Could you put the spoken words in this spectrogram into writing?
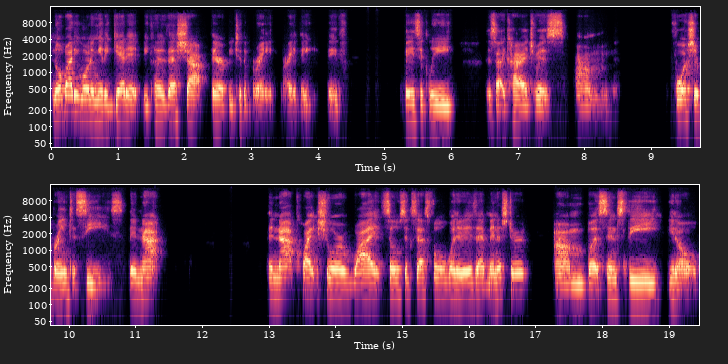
Nobody wanted me to get it because that's shock therapy to the brain, right? They they've basically the psychiatrists um, force your brain to seize. They're not they're not quite sure why it's so successful when it is administered. Um, but since the you know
